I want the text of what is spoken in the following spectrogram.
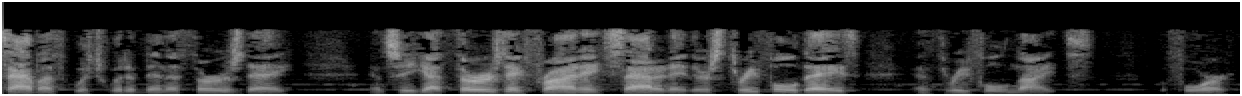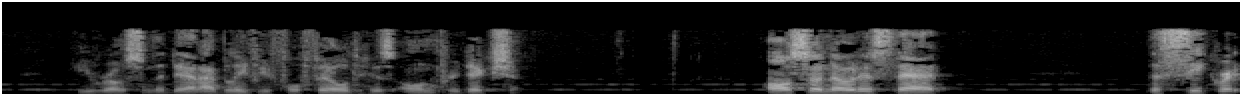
Sabbath, which would have been a Thursday. And so you got Thursday, Friday, Saturday. There's three full days and three full nights before he rose from the dead. I believe he fulfilled his own prediction. Also notice that the secret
